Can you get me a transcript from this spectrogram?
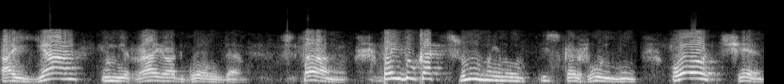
а я умираю от голода. Встану, пойду к отцу моему и скажу ему, «Отче,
